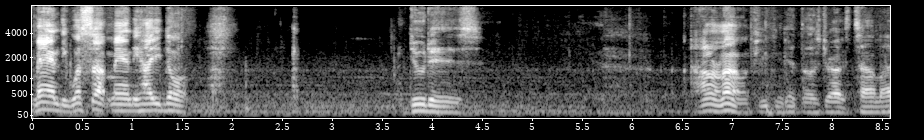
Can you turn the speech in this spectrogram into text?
Mandy, what's up, Mandy? How you doing? Dude is I don't know if you can get those drugs, Tom. I,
